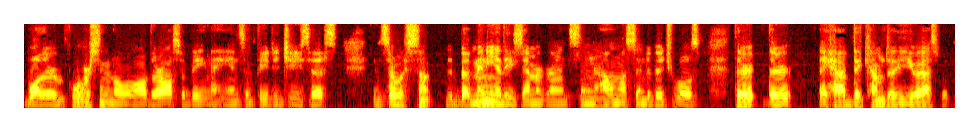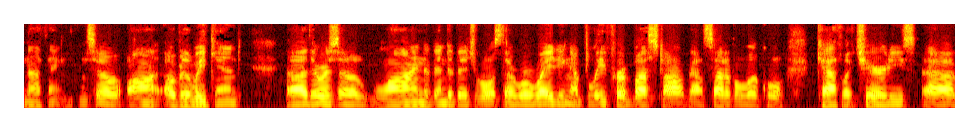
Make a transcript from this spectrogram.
while they're enforcing the law, they're also being the hands and feet of Jesus. And so, with some, but many of these immigrants and homeless individuals, they're they're they have they come to the U.S. with nothing, and so on over the weekend, uh, there was a line of individuals that were waiting, I believe, for a bus stop outside of a local Catholic Charities uh,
